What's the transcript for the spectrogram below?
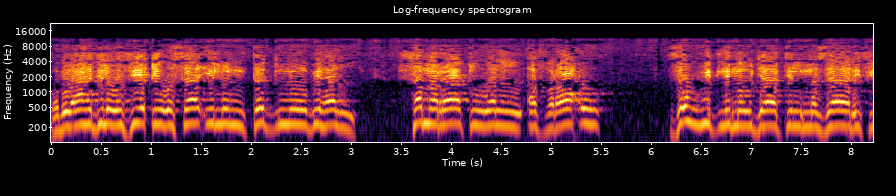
وبالعهد الوثيق وسائل تدنو بها الثمرات والأفراح زود لموجات المزارف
